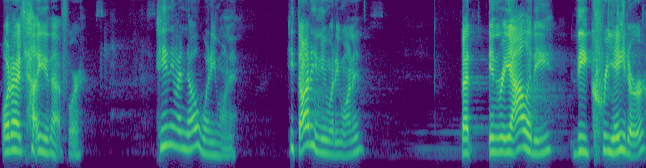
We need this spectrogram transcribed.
What do I tell you that for? He didn't even know what he wanted. He thought he knew what he wanted. But in reality, the creator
